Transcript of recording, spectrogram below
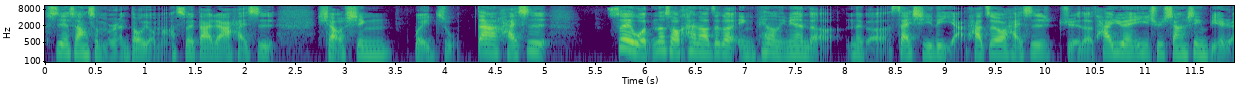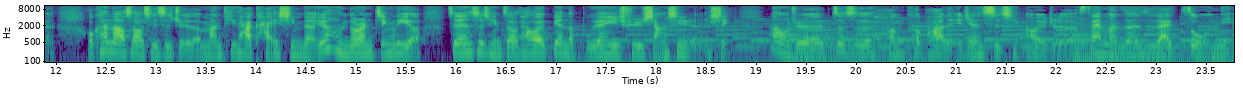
世界上什么人都有嘛，所以大家还是小心为主，但还是。所以我那时候看到这个影片里面的那个塞西利亚，她最后还是觉得她愿意去相信别人。我看到的时候，其实觉得蛮替她开心的，因为很多人经历了这件事情之后，他会变得不愿意去相信人性。那我觉得这是很可怕的一件事情，然后也觉得 Simon 真的是在作孽。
